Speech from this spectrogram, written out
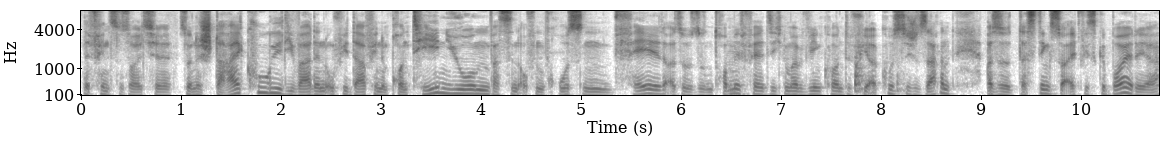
Da findest du solche, so eine Stahlkugel, die war dann irgendwie dafür ein Prontenium, was dann auf einem großen Feld, also so ein Trommelfeld sich nochmal bewegen konnte für akustische Sachen. Also das Ding ist so alt wie das Gebäude, ja.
